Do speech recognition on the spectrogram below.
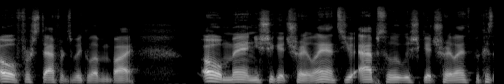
Oh, for Stafford's week 11 bye. Oh man, you should get Trey Lance. You absolutely should get Trey Lance because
